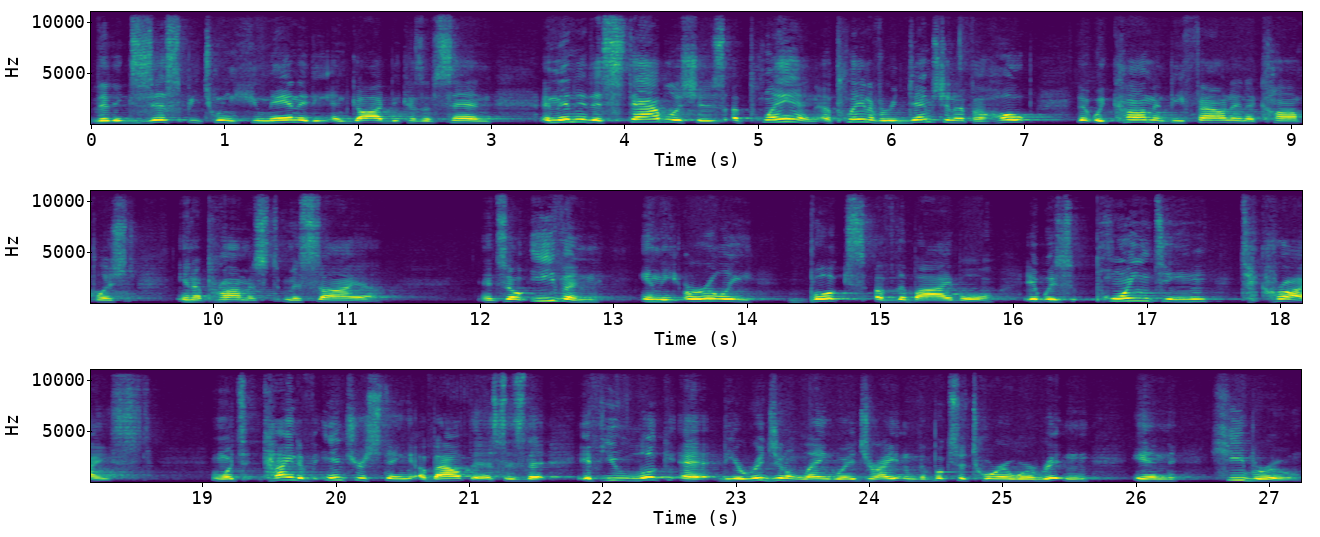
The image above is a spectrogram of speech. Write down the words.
that exists between humanity and God because of sin. And then it establishes a plan, a plan of redemption, of a hope that would come and be found and accomplished in a promised Messiah. And so, even in the early books of the Bible, it was pointing to Christ. And what's kind of interesting about this is that if you look at the original language, right, and the books of Torah were written in Hebrew,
